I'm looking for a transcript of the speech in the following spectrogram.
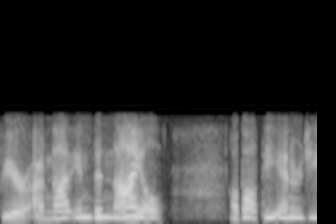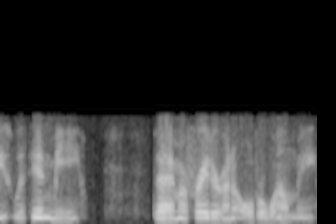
fear. I'm not in denial about the energies within me that I'm afraid are going to overwhelm me.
